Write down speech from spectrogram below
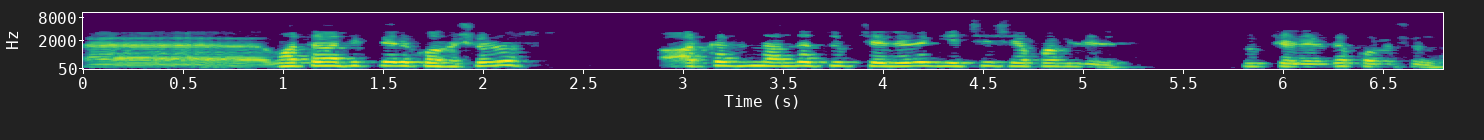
Ee, matematikleri konuşuruz. Arkasından da Türkçelere geçiş yapabiliriz. Türkçeleri de konuşuruz.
